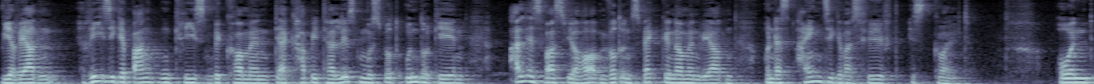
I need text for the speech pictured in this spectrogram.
wir werden riesige Bankenkrisen bekommen, der Kapitalismus wird untergehen, alles, was wir haben, wird uns weggenommen werden und das Einzige, was hilft, ist Gold. Und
